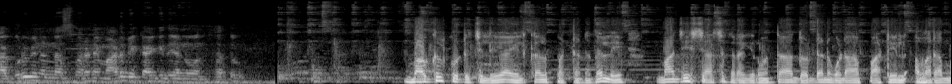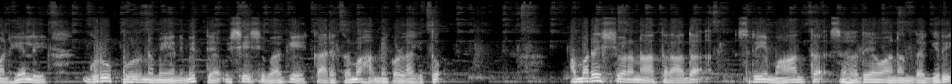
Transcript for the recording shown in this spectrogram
ಆ ಗುರುವಿನನ್ನ ಸ್ಮರಣೆ ಮಾಡಬೇಕಾಗಿದೆ ಅನ್ನುವಂಥದ್ದು. ಬಾಗಲಕೋಟೆ ಜಿಲ್ಲೆಯ ಇಲ್ಕಲ್ ಪಟ್ಟಣದಲ್ಲಿ ಮಾಜಿ ಶಾಸಕರಾಗಿರುವಂತಹ ದೊಡ್ಡನಗೌಡ ಪಾಟೀಲ್ ಅವರ ಮನೆಯಲ್ಲಿ ಗುರು ಪೂರ್ಣಿಮೆಯ ನಿಮಿತ್ತ ವಿಶೇಷವಾಗಿ ಕಾರ್ಯಕ್ರಮ ಹಮ್ಮಿಕೊಳ್ಳಲಾಗಿತ್ತು. ಅಮರೇಶ್ವರನಾಥರಾದ ಶ್ರೀ ಮಹಾಂತ ಸಹದೇವಾನಂದಗಿರಿ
